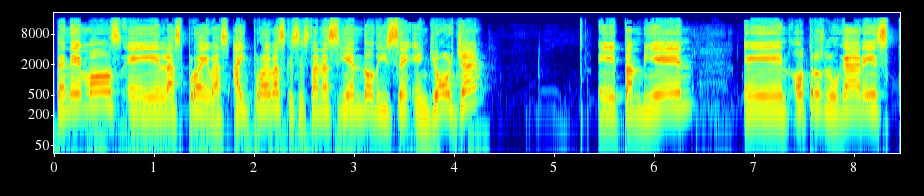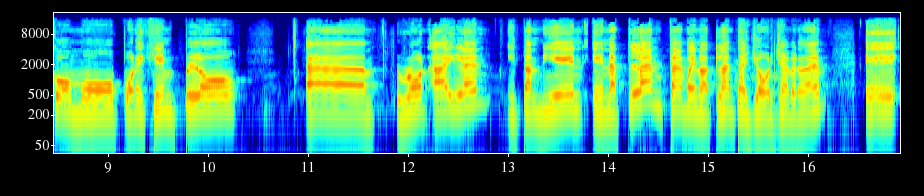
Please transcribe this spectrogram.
Tenemos eh, las pruebas. Hay pruebas que se están haciendo, dice, en Georgia. Eh, también en otros lugares como, por ejemplo, ah, Rhode Island y también en Atlanta, bueno, Atlanta, Georgia, ¿verdad? Eh,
